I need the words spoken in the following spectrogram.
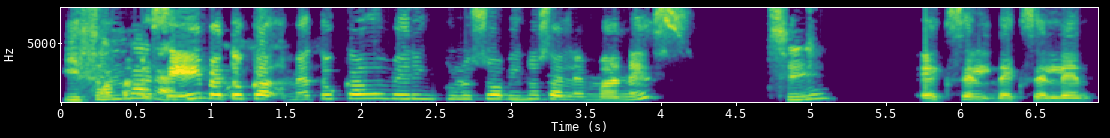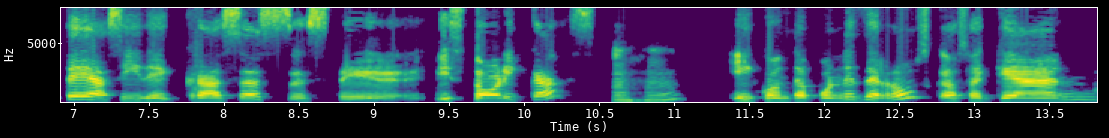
y son Sí, me ha, tocado, me ha tocado ver incluso vinos alemanes. Sí. Excel, de excelente, así de casas este, históricas y con tapones de rosca, o sea, que han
